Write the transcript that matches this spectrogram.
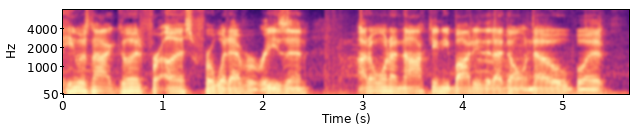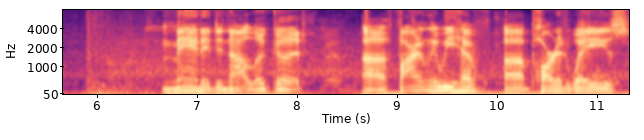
he was not good for us for whatever reason. I don't want to knock anybody that I don't know, but man, it did not look good. Uh, finally, we have uh, parted ways.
